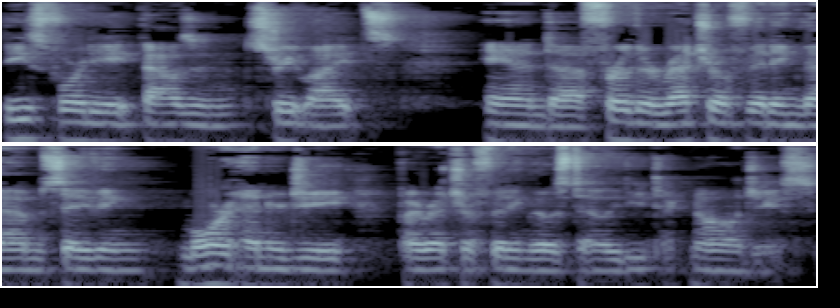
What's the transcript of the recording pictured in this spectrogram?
these 48,000 streetlights and uh, further retrofitting them, saving more energy by retrofitting those to LED technologies.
